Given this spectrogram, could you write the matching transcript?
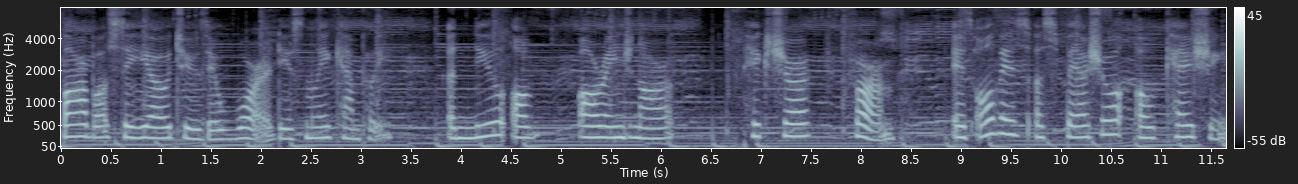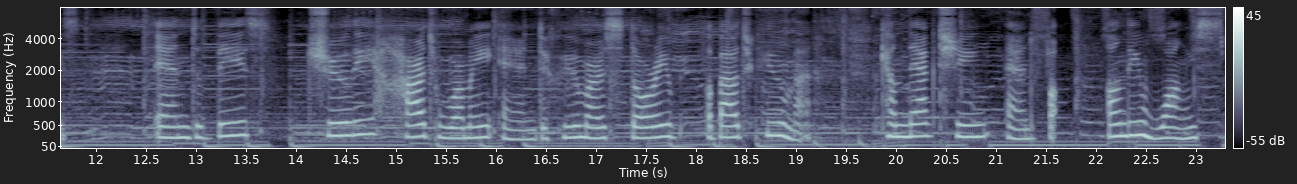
Barbara CEO to the Walt Disney Company, a new original Pixar film is always a special occasion, and this truly heartwarming and humorous story about human connection and finding one's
